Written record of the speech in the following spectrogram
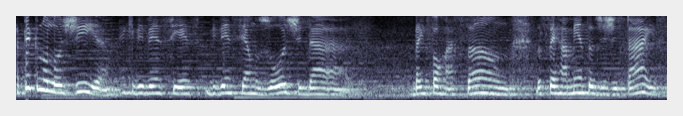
A tecnologia né, que vivenciamos hoje da, da informação, das ferramentas digitais,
